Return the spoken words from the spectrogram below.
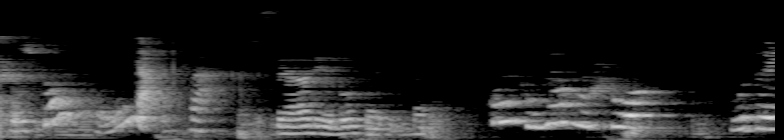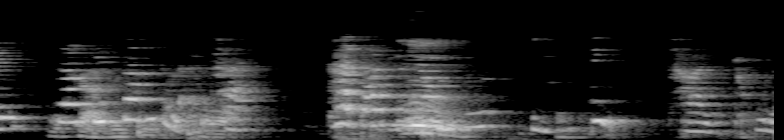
是棕红染发。”公主又说。不对，让第三个来猜，看他的样子，一定猜出来。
